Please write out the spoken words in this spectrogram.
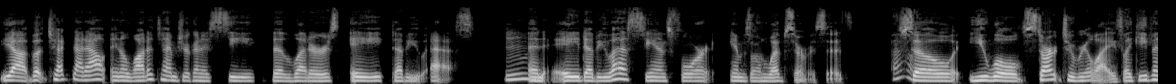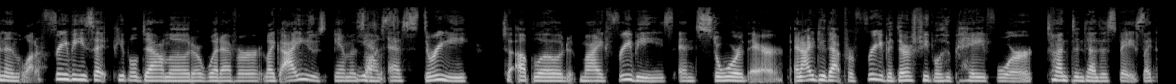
Yeah. But check that out. And a lot of times you're going to see the letters AWS Mm. and AWS stands for Amazon Web Services. Oh. So you will start to realize, like even in a lot of freebies that people download or whatever, like I use Amazon Yes. S3 to upload my freebies and store there. And I do that for free, but there's people who pay for tons and tons of space. Like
